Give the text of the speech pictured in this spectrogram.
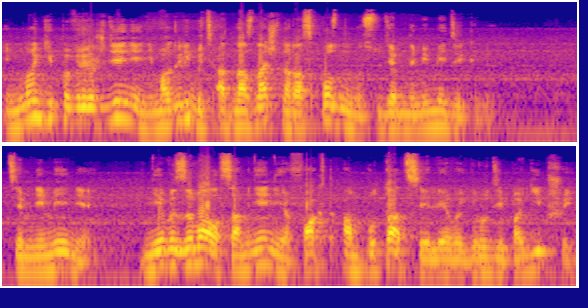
и многие повреждения не могли быть однозначно распознаны судебными медиками. Тем не менее, не вызывал сомнения факт ампутации левой груди погибшей,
